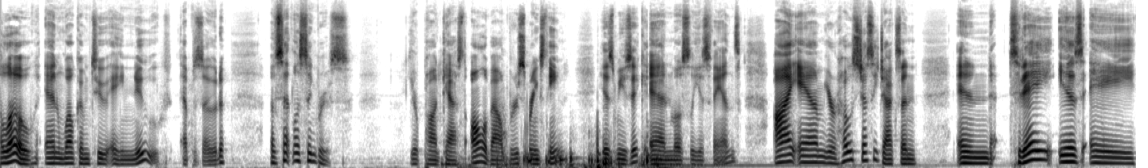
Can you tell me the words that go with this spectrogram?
Hello, and welcome to a new episode of Set Listing Bruce, your podcast all about Bruce Springsteen, his music, and mostly his fans. I am your host, Jesse Jackson, and today is a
